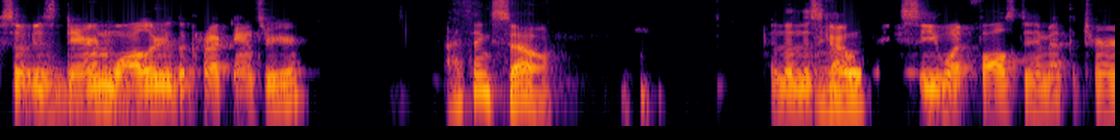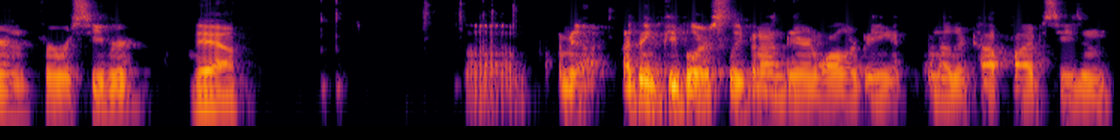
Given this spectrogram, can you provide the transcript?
So is Darren Waller the correct answer here? I think so and then this guy will see what falls to him at the turn for receiver. Yeah. Uh, I mean, I think people are sleeping on Darren Waller being another top five season.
